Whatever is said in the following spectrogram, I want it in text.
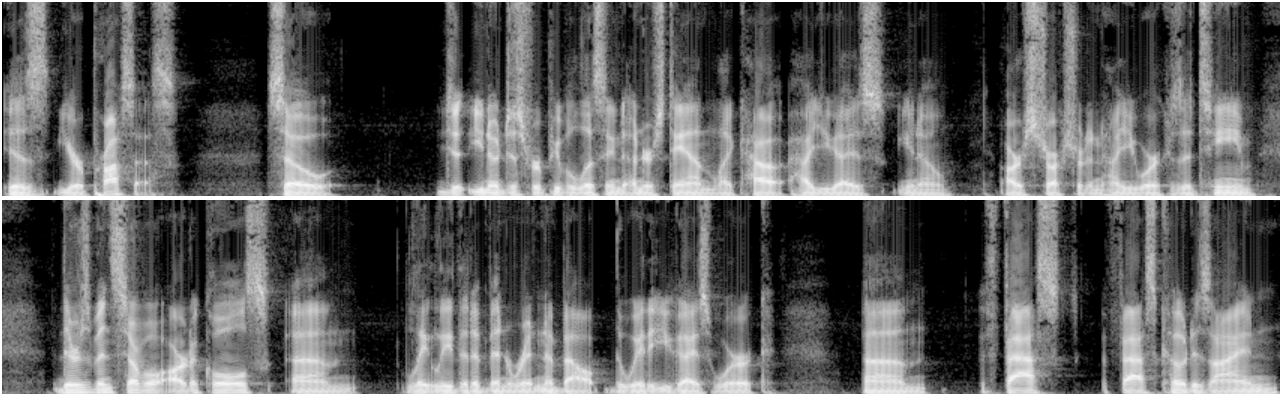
is your process. So, you know, just for people listening to understand, like how how you guys, you know, are structured and how you work as a team. There's been several articles um, lately that have been written about the way that you guys work. Um, fast fast co-design.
